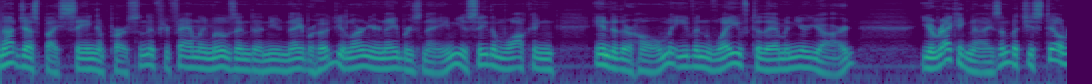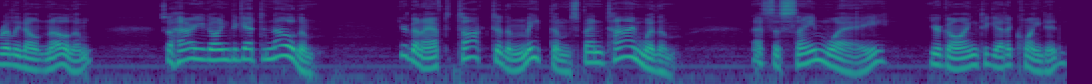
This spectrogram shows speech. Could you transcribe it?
Not just by seeing a person. If your family moves into a new neighborhood, you learn your neighbor's name, you see them walking into their home, even wave to them in your yard. You recognize them, but you still really don't know them. So, how are you going to get to know them? You're going to have to talk to them, meet them, spend time with them. That's the same way you're going to get acquainted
